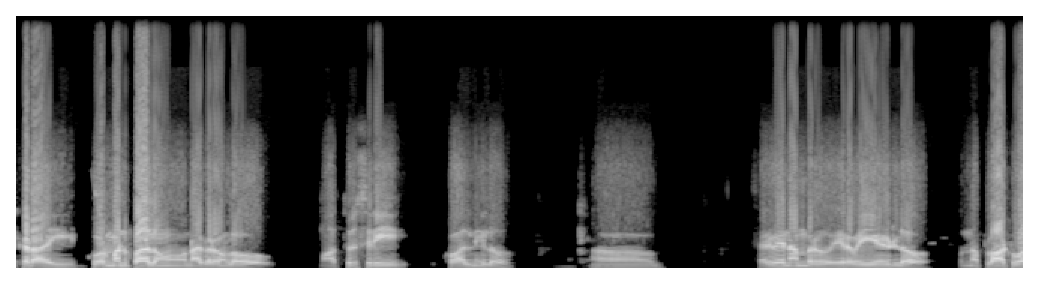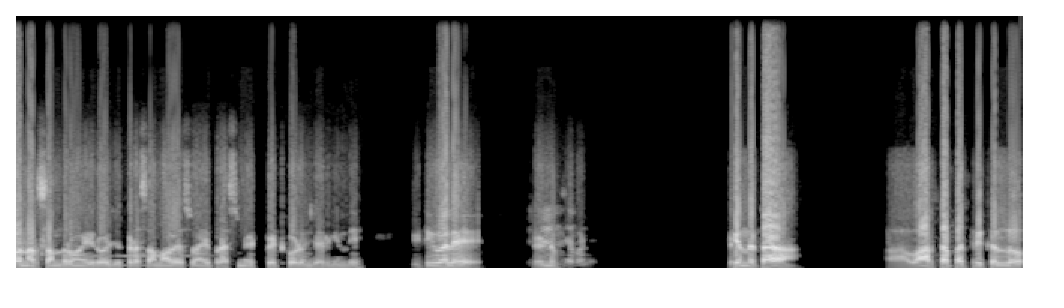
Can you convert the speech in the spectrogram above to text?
ఇక్కడ ఈ కోర్మన్పాలెం నగరంలో మాతృశ్రీ కాలనీలో ఆ, సర్వే నంబరు ఇరవై ఏడులో ఉన్న ప్లాట్ ఓనర్స్ అందరం ఈరోజు ఇక్కడ సమావేశం అయి ప్రెస్ మీట్ పెట్టుకోవడం జరిగింది. ఇటీవలే రెండు కిందట వార్తాపత్రికల్లో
